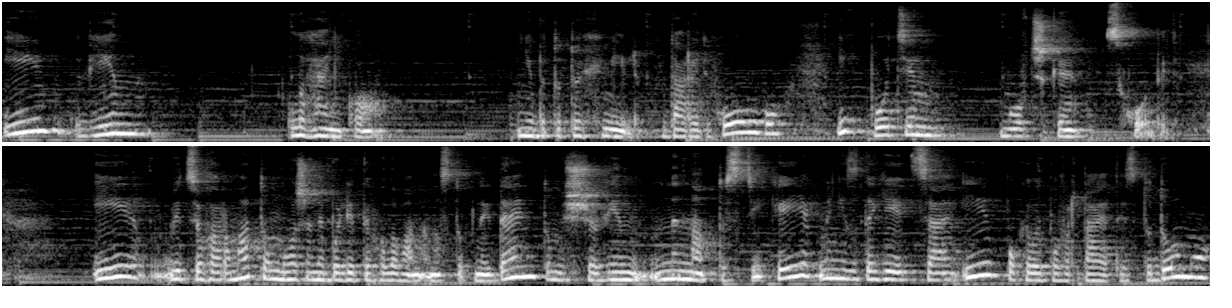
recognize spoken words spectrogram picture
і він легенько, нібито той хміль, вдарить в голову і потім мовчки сходить. І від цього аромату може не боліти голова на наступний день, тому що він не надто стійкий, як мені здається. І поки ви повертаєтесь додому,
